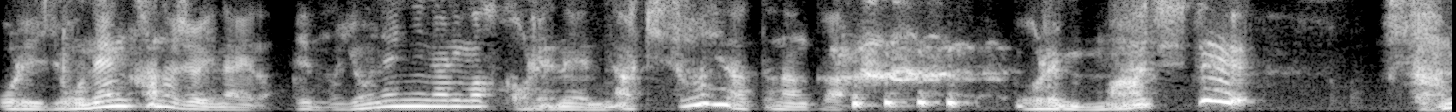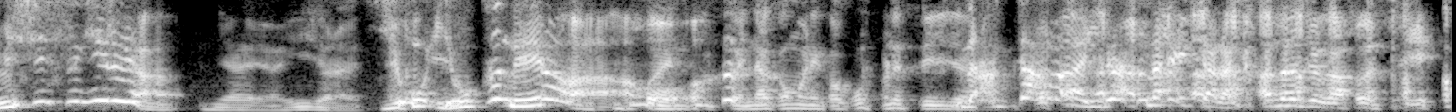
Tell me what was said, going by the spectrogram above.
俺4年彼女いないの。え、もう4年になりますか？俺ね、泣きそうになった、なんか。俺、マジで、寂しすぎるやいやいや、いいじゃないですん。よ、よくねえわ、アホ。っぱい仲間に囲まれていいじゃない仲間いらないから彼女が欲しい。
